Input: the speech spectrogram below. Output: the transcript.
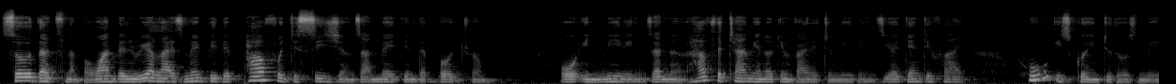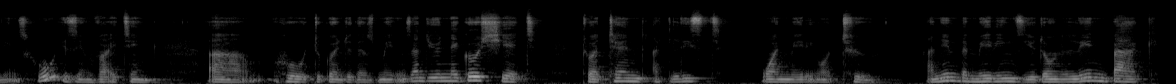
So that's number one. Then realize maybe the powerful decisions are made in the boardroom or in meetings. And half the time you're not invited to meetings. You identify who is going to those meetings, who is inviting um, who to go into those meetings, and you negotiate to attend at least one meeting or two. And in the meetings, you don't lean back,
